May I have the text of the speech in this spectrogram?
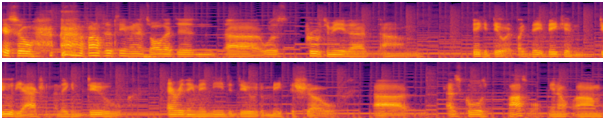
Yeah, so the final 15 minutes, all that did uh, was prove to me that um, they could do it. Like they, they can do the action and they can do everything they need to do to make the show uh, as cool as possible. You know, um,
